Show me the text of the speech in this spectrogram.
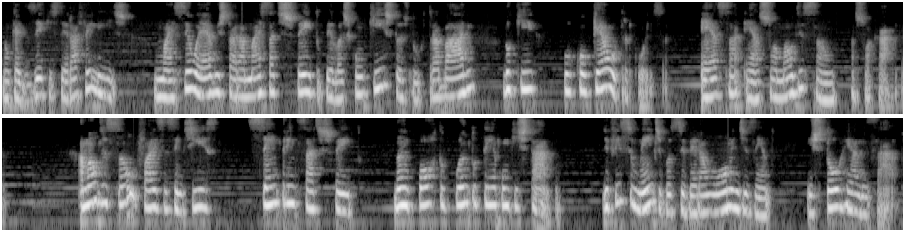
Não quer dizer que será feliz, mas seu ego estará mais satisfeito pelas conquistas do trabalho do que por qualquer outra coisa. Essa é a sua maldição, a sua carga. A maldição faz se sentir sempre insatisfeito, não importa o quanto tenha conquistado. Dificilmente você verá um homem dizendo: Estou realizado,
